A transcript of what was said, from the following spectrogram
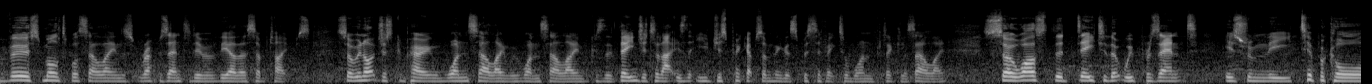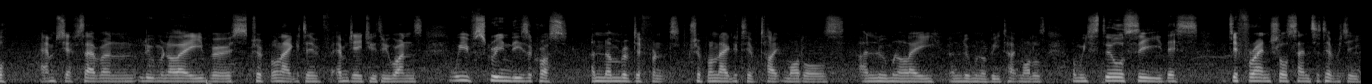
versus multiple cell lines representative of the other subtypes. So we're not just comparing one cell line with one cell line because the danger to that is that you just pick up something that's specific to one particular cell line. So whilst the data that we present is from the typical MCF7, luminal A versus triple negative MDA231s. We've screened these across a number of different triple negative type models and luminal A and luminal B type models, and we still see this differential sensitivity.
